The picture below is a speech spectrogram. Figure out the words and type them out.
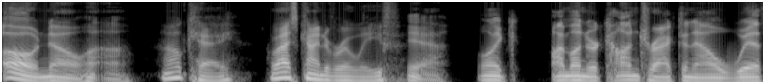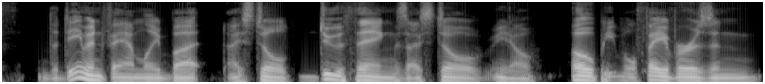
Oh, no. Uh-uh. Okay. Well, that's kind of a relief. Yeah. Like, I'm under contract now with the demon family, but I still do things. I still, you know, owe people favors and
